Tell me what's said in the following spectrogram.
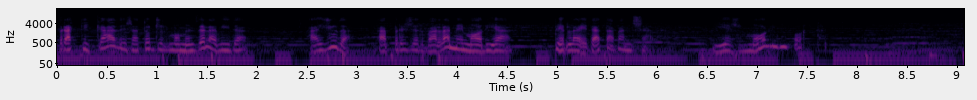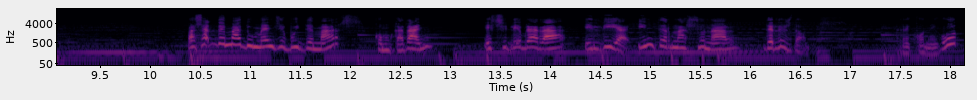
practicades a tots els moments de la vida, ajuda a preservar la memòria per la edat avançada i és molt important. Passat demà, diumenge 8 de març, com cada any, es celebrarà el Dia Internacional de les Dones, reconegut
